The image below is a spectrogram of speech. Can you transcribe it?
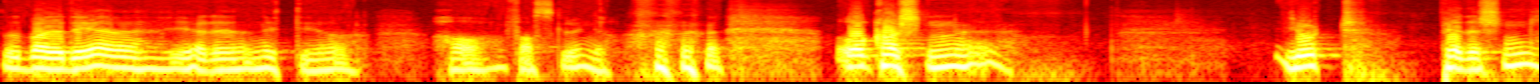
Så bare det gjør det nyttig å ha fast grunn. Da. og Karsten Hjort Pedersen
